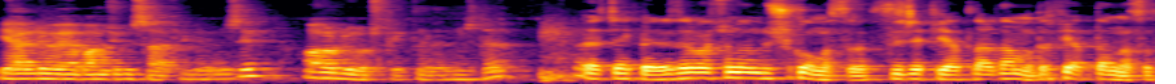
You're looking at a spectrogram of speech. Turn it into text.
Yerli ve yabancı misafirlerimizi ağırlıyoruz teknelerimizde. Evet Cenk Bey, rezervasyonların düşük olması sizce fiyatlardan mıdır? Fiyatlar nasıl?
